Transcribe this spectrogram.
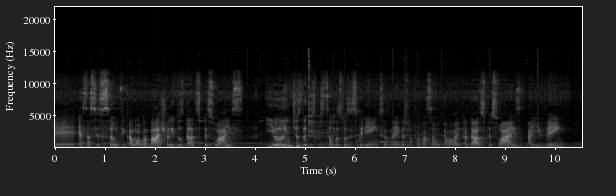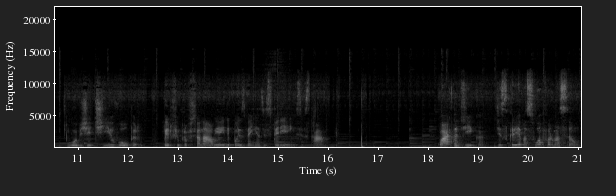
É, essa sessão fica logo abaixo ali dos dados pessoais e antes da descrição das suas experiências, né, e da sua formação. Então ela vai a dados pessoais, aí vem o objetivo ou perfil profissional e aí depois vem as experiências, tá? Quarta dica: descreva a sua formação.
